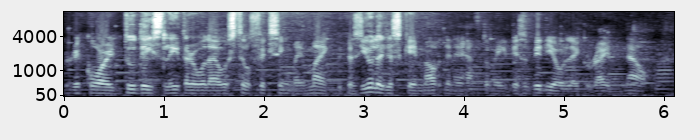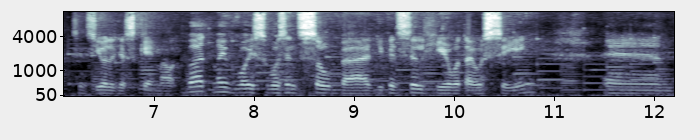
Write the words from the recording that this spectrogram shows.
record two days later while I was still fixing my mic because Eula just came out and I have to make this video like right now since Eula just came out. But my voice wasn't so bad, you can still hear what I was saying and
